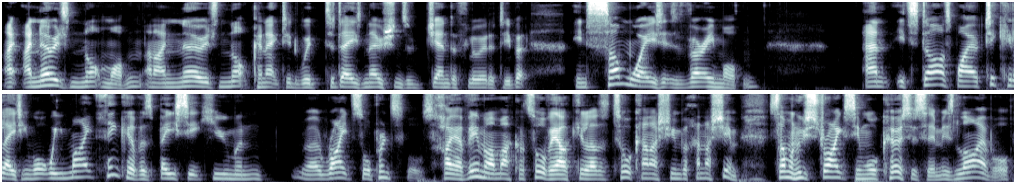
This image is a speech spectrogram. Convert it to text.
I, I, know it's not modern, and I know it's not connected with today's notions of gender fluidity, but in some ways it's very modern. And it starts by articulating what we might think of as basic human uh, rights or principles. Someone who strikes him or curses him is liable,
